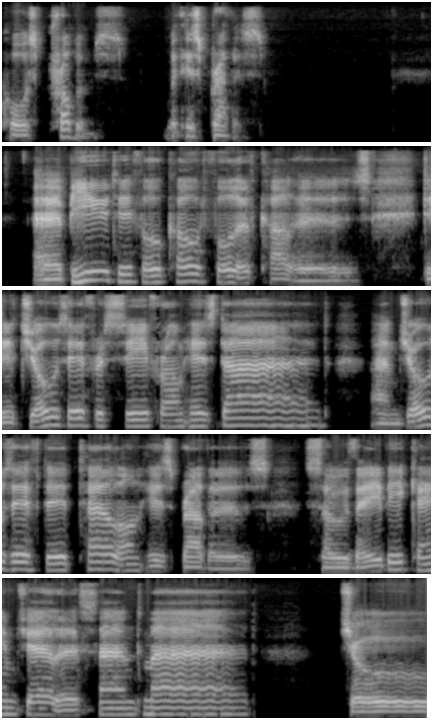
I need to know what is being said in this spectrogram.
caused problems with his brothers. A beautiful coat full of colors did Joseph receive from his dad, and Joseph did tell on his brothers, so they became jealous and mad. Joseph,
